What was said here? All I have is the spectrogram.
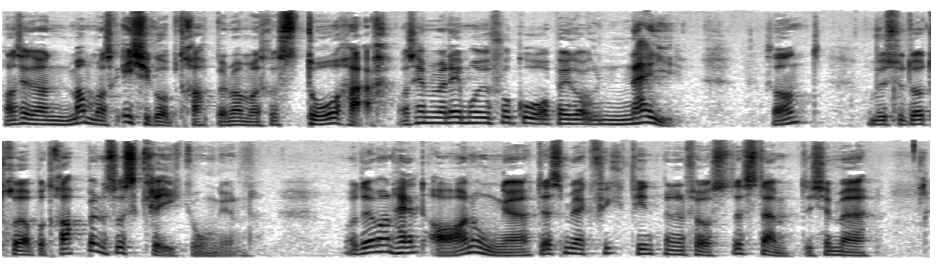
han sier sånn Mamma skal ikke gå opp trappen, mamma skal stå her. Og så sier men jeg må jo få gå opp, jeg òg. Nei. Sant? Og Hvis du da trør på trappen, så skriker ungen. Og det var en helt annen unge. Det som gikk fint med den første, stemte ikke med,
